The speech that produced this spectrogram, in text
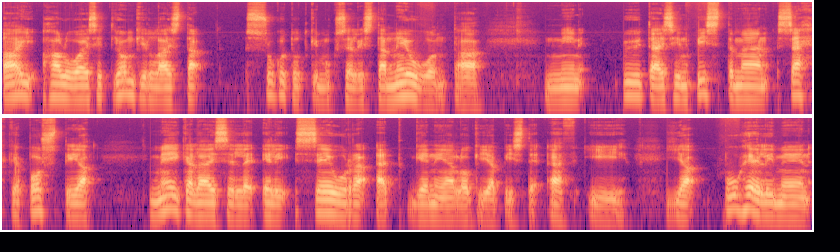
tai haluaisit jonkinlaista sukututkimuksellista neuvontaa, niin pyytäisin pistämään sähköpostia meikäläiselle eli seura at genealogia.fi ja puhelimeen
